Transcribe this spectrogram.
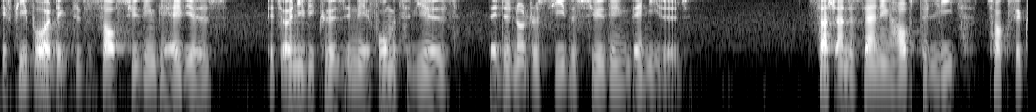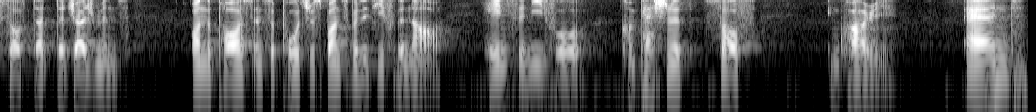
If people are addicted to self soothing behaviors, it's only because in their formative years they did not receive the soothing they needed. Such understanding helps delete toxic self judgment on the past and supports responsibility for the now, hence the need for compassionate self inquiry. And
